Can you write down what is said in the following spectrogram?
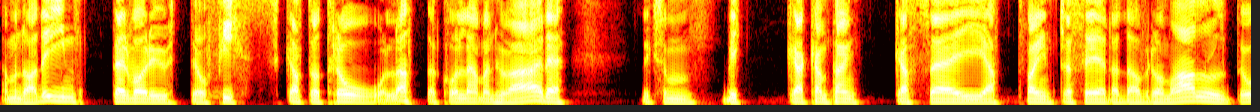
ja, men då hade Inter varit ute och fiskat och trålat och kollat, men hur är det? Liksom, vilka kan tänka sig att vara intresserade av Ronaldo?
